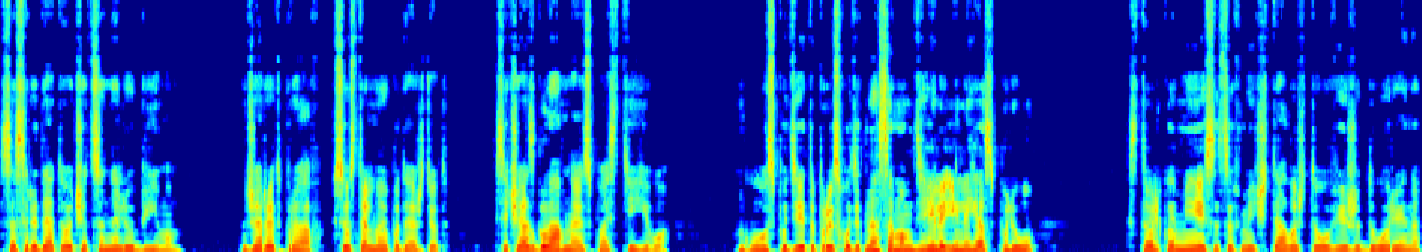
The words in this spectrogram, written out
Сосредоточиться на любимом. Джаред прав, все остальное подождет. Сейчас главное — спасти его. Господи, это происходит на самом деле или я сплю? Столько месяцев мечтала, что увижу Дориана,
